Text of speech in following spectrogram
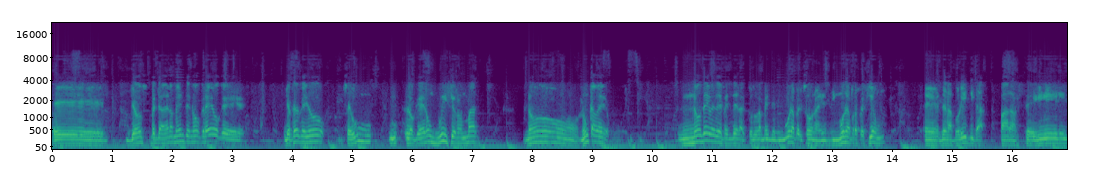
Eh, yo verdaderamente no creo que, yo creo que yo, según lo que era un juicio normal, no, nunca veo, no debe depender absolutamente ninguna persona en ninguna profesión eh, de la política para seguir,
